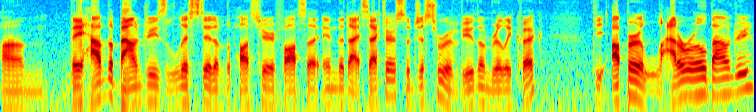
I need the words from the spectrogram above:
um, they have the boundaries listed of the posterior fossa in the dissector, so just to review them really quick, the upper lateral boundary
